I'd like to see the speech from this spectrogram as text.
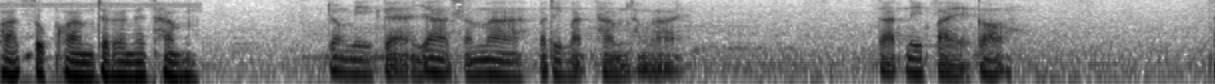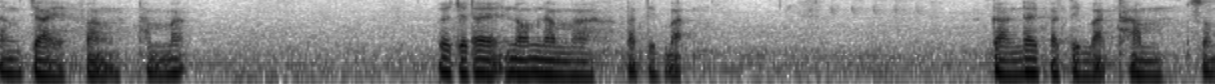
พาสุขความเจริญในธรรม จงมีแก่ญาติสัมมาปฏิบัติธรรมทั้งหลายการนี้ไปก็ ตั้งใจฟังธรรมะ เพื่อจะได้น้อมนำมาปฏิบัติ การได้ปฏิบัติธรรม สม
